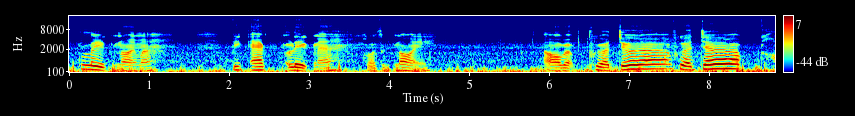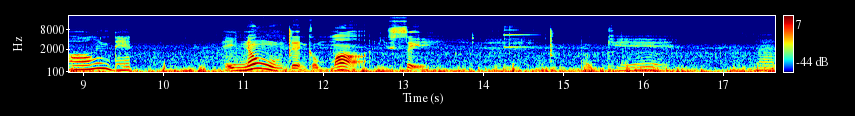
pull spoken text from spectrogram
คเหล็กหน่อยมาปิกแอคเหล็กนะ ขอสักหน่อย เอาแบบเผื่อเจอเผื่อเจอแบบของเด็ด ไอ้นู่เดินกับมานี่สิโอเค นั่น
